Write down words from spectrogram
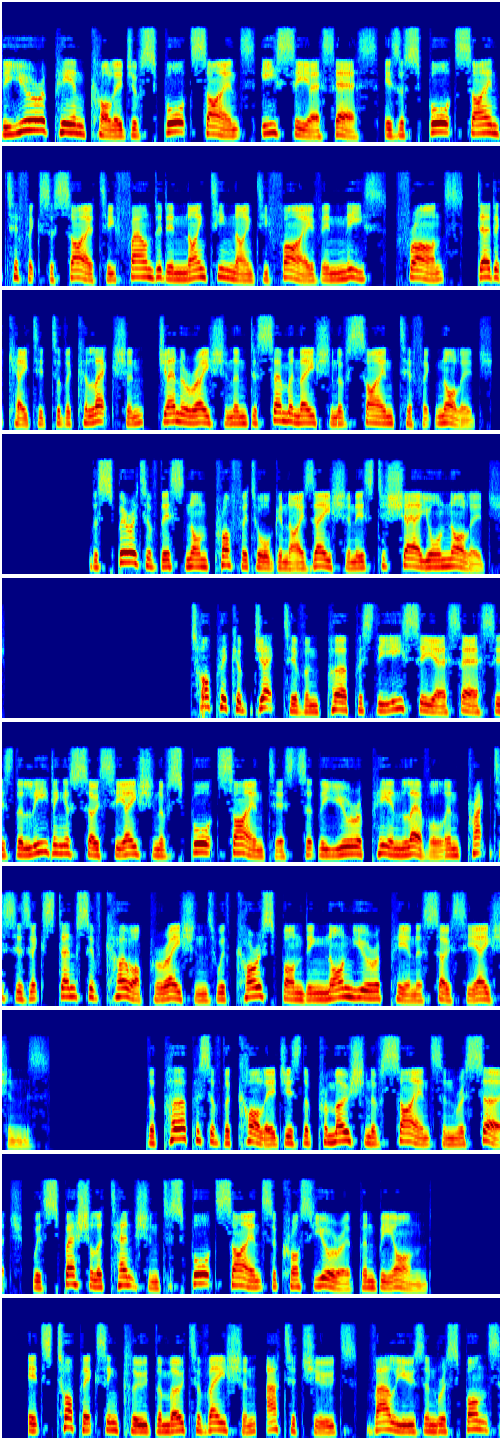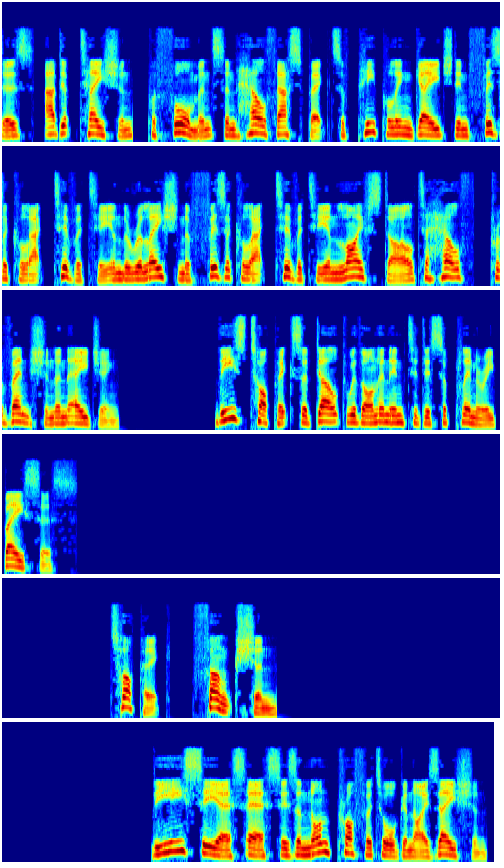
The European College of Sport Science is a sport scientific society founded in 1995 in Nice, France, dedicated to the collection, generation and dissemination of scientific knowledge. The spirit of this non-profit organization is to share your knowledge. Topic objective and purpose The ECSS is the leading association of sport scientists at the European level and practices extensive co-operations with corresponding non-European associations. The purpose of the college is the promotion of science and research, with special attention to sports science across Europe and beyond. Its topics include the motivation, attitudes, values and responses, adaptation, performance and health aspects of people engaged in physical activity and the relation of physical activity and lifestyle to health, prevention and aging. These topics are dealt with on an interdisciplinary basis. Function The ECSS is a non-profit organization.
